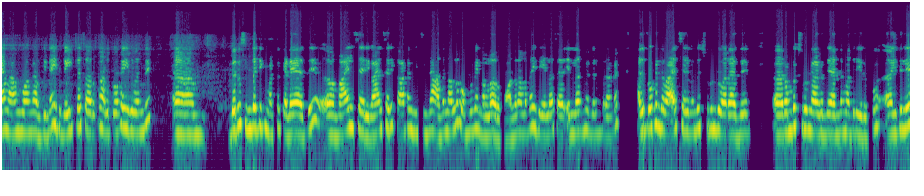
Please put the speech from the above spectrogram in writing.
ஏன் வாங்குவாங்க அப்படின்னா இது வெயிட்லெஸ்ஸா இருக்கும். அது போக இது வந்து வெறும் சிந்தட்டிக் மட்டும் கிடையாது. வாயில் சாரி வாயில் சாரி காட்டன் மிக்சிங் தான். அதனால ரொம்பவே நல்லா இருக்கும். அதனாலதான் இது எல்லா எல்லாருமே விரும்புறாங்க. அது போக இந்த வாயில் சைடு வந்து சுருண்டு வராது. ரொம்ப சுருங்காகுது அந்த மாதிரி இருக்கும். இதுலயே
